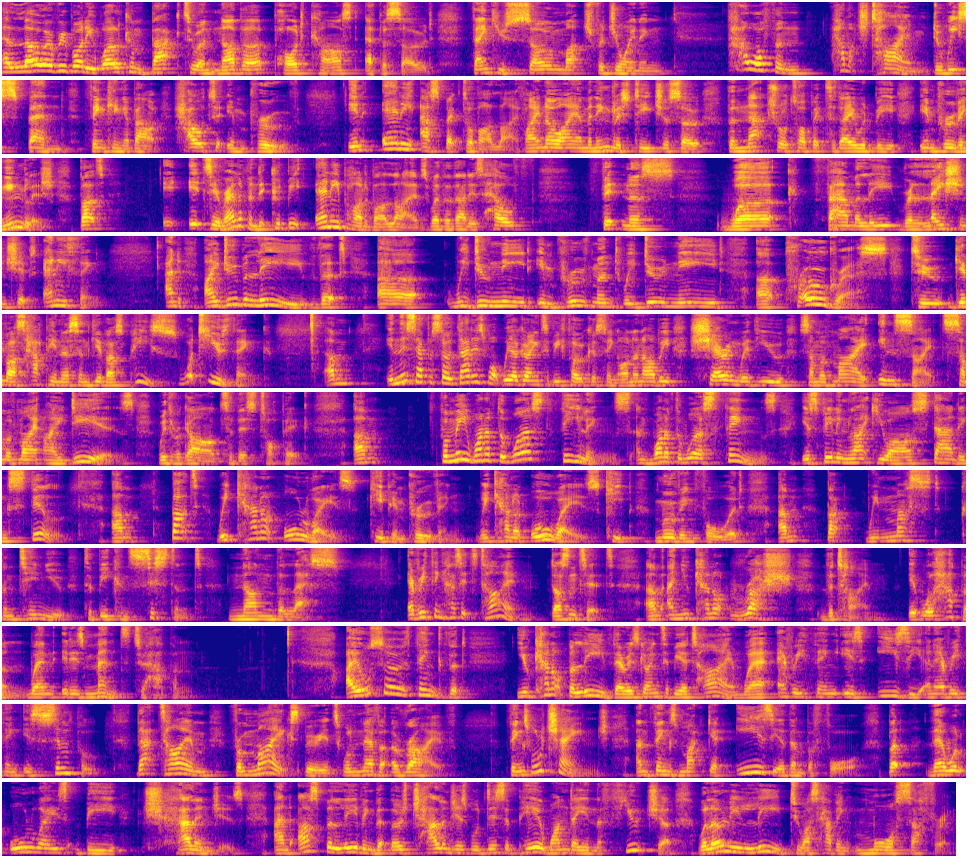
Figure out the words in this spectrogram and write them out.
Hello, everybody. Welcome back to another podcast episode. Thank you so much for joining. How often, how much time do we spend thinking about how to improve? in any aspect of our life. I know I am an English teacher, so the natural topic today would be improving English, but it's irrelevant. It could be any part of our lives, whether that is health, fitness, work, family, relationships, anything. And I do believe that uh, we do need improvement, we do need uh, progress to give us happiness and give us peace. What do you think? Um, in this episode, that is what we are going to be focusing on, and I'll be sharing with you some of my insights, some of my ideas with regard to this topic. Um, for me, one of the worst feelings and one of the worst things is feeling like you are standing still. Um, but we cannot always keep improving. We cannot always keep moving forward. Um, but we must continue to be consistent nonetheless. Everything has its time, doesn't it? Um, and you cannot rush the time. It will happen when it is meant to happen. I also think that you cannot believe there is going to be a time where everything is easy and everything is simple. That time, from my experience, will never arrive. Things will change and things might get easier than before, but there will always be challenges. And us believing that those challenges will disappear one day in the future will only lead to us having more suffering.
